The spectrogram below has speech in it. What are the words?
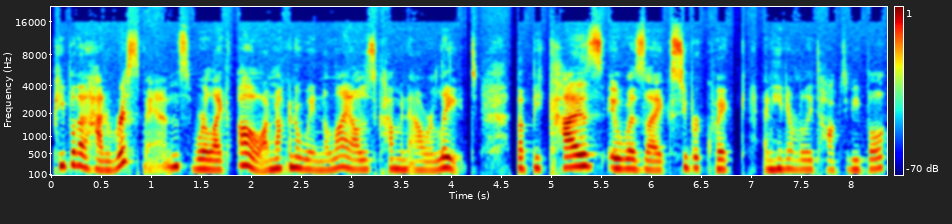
people that had wristbands were like, oh, I'm not going to wait in a line. I'll just come an hour late. But because it was like super quick and he didn't really talk to people,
